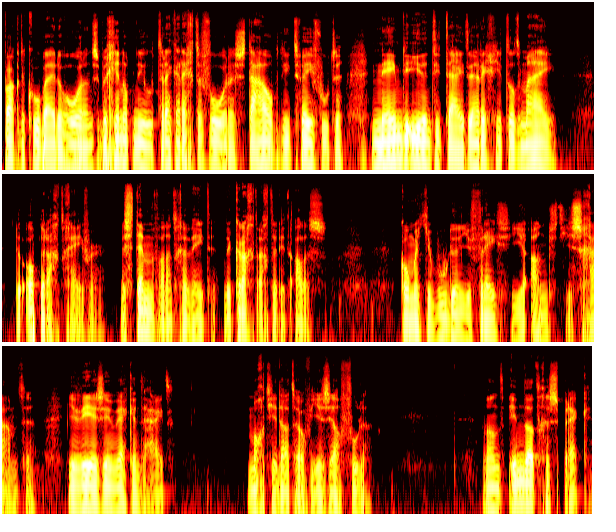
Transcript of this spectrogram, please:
Pak de koe bij de horens, begin opnieuw, trek recht tevoren, sta op die twee voeten, neem de identiteit en richt je tot mij, de opdrachtgever, de stem van het geweten, de kracht achter dit alles. Kom met je woede, je vrees, je angst, je schaamte, je weerzinwekkendheid. Mocht je dat over jezelf voelen. Want in dat gesprek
